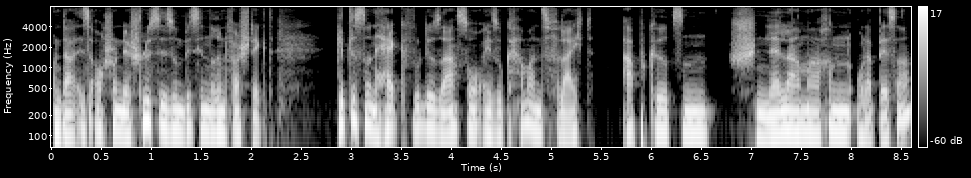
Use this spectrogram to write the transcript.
Und da ist auch schon der Schlüssel so ein bisschen drin versteckt. Gibt es so einen Hack, wo du sagst, so, ey, kann man es vielleicht abkürzen, schneller machen oder besser?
